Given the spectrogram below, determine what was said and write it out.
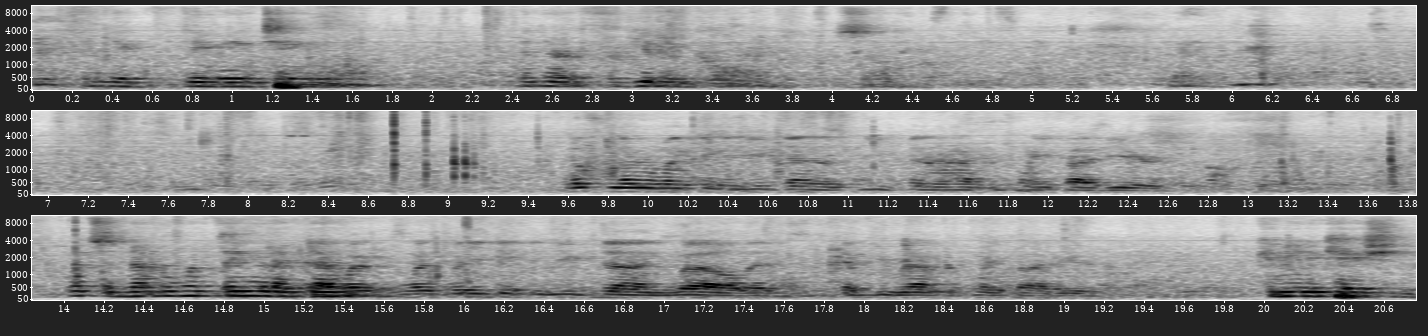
and they, they maintain well. And they're a forgiving car, so. yeah. What's the number one thing that you've done, as you've been around for twenty-five years? What's the number one thing that I've Yeah, done? what, what do you think that you've done well that's kept you around for twenty-five years? Communication.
